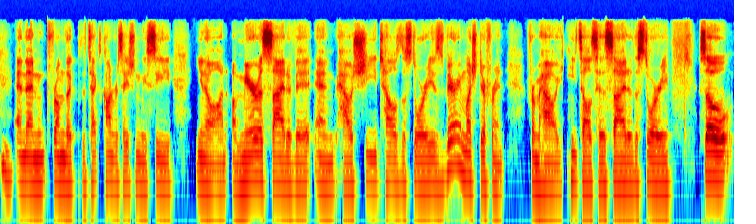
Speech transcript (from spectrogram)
Hmm. And then from the, the text conversation, we see, you know, on Amira's side of it and how she tells the story is very much different from how he tells his side of the story. So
